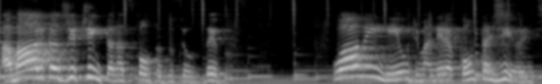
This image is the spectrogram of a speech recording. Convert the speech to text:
há marcas de tinta nas pontas dos seus dedos. O homem riu de maneira contagiante,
